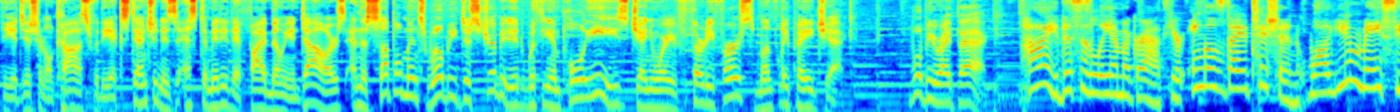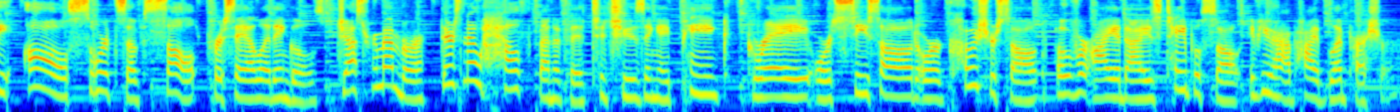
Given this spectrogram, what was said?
The additional cost for the extension is estimated at $5 million, and the supplements will be distributed with the employee's January 31st monthly paycheck. We'll be right back. Hi, this is Leah McGrath, your Ingles dietitian. While you may see all sorts of salt for sale at Ingles, just remember there's no health benefit to choosing a pink, gray, or sea salt or kosher salt over iodized table salt if you have high blood pressure.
